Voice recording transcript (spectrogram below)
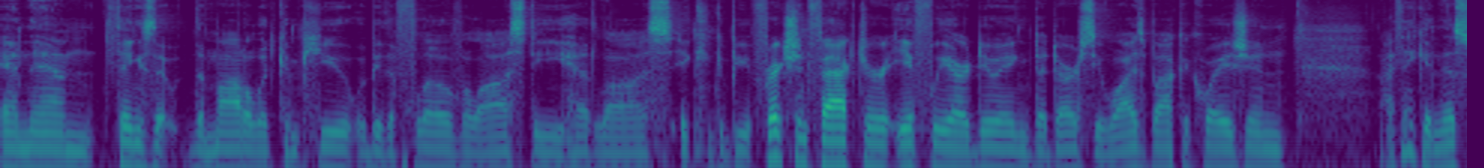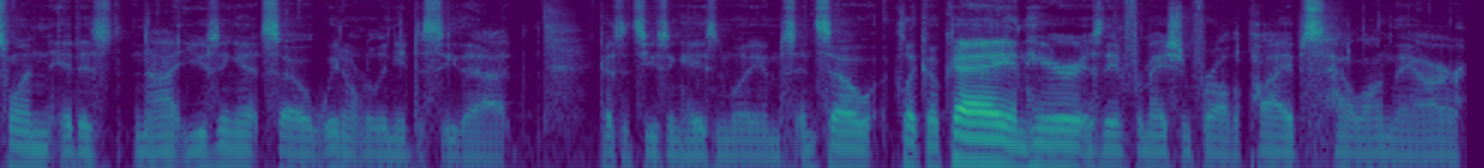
And then things that the model would compute would be the flow, velocity, head loss. It can compute friction factor if we are doing the Darcy-Weisbach equation. I think in this one it is not using it, so we don't really need to see that because it's using Hazen-Williams. And so click OK, and here is the information for all the pipes, how long they are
